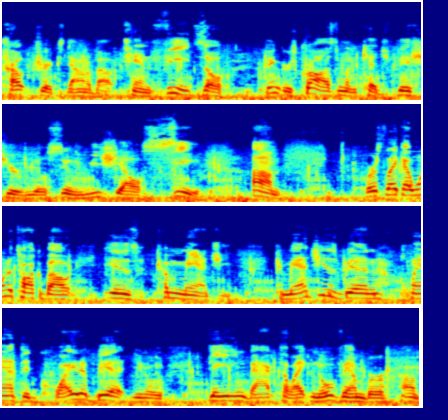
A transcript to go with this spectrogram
trout tricks down about 10 feet. So fingers crossed, I'm going to catch fish here real soon. We shall see. Um, first lake I want to talk about is Comanche. Comanche has been planted quite a bit, you know, dating back to like November. Um,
